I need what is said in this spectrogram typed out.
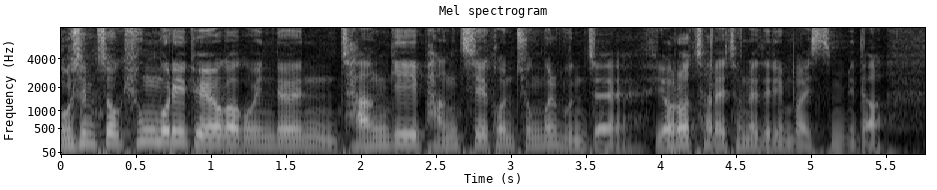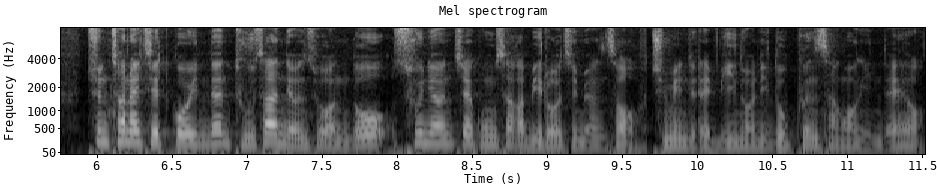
도심 속 흉물이 되어가고 있는 장기 방치 건축물 문제 여러 차례 전해드린 바 있습니다. 춘천에 짓고 있는 두산 연수원도 수년째 공사가 미뤄지면서 주민들의 민원이 높은 상황인데요.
